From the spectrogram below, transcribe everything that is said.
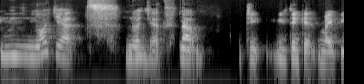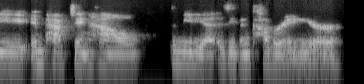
Not yet. Not mm. yet. No. Do you think it might be impacting how the media is even covering your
